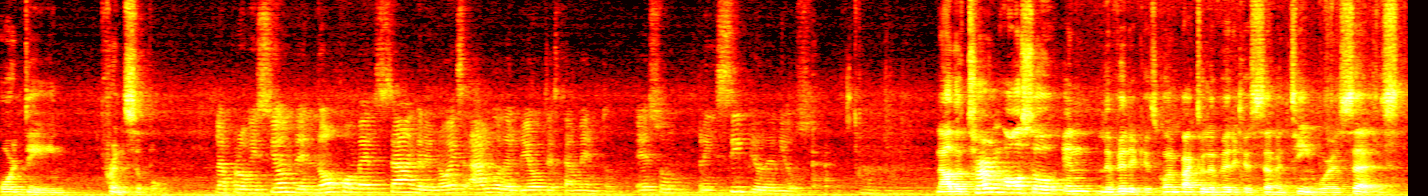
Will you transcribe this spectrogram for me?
ordained principle. La provisión de no comer sangre no es algo del Viejo Testamento, es un principio de Dios. Now, the term also in Leviticus, going back to Leviticus 17, where it says,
